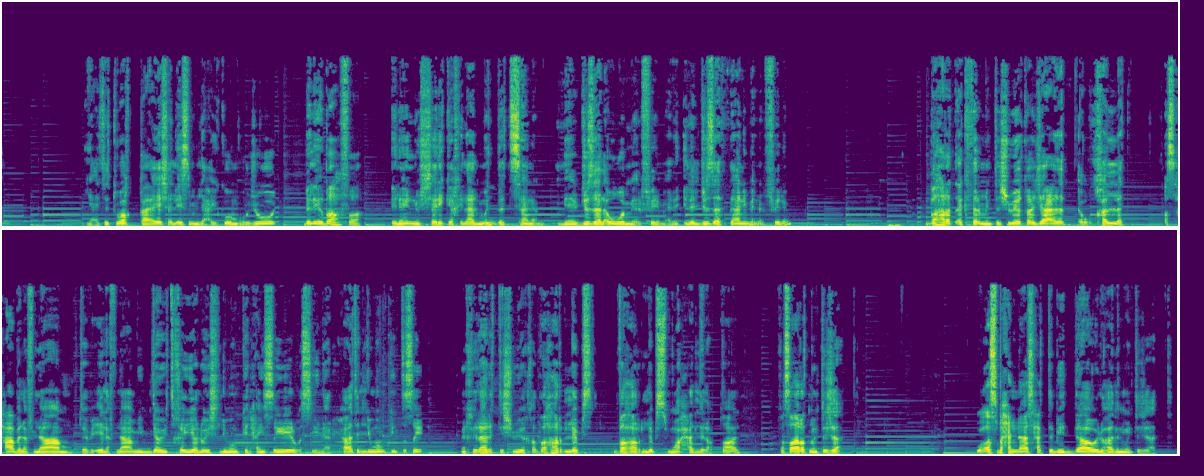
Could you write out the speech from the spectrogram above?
يعني تتوقع إيش الاسم اللي حيكون موجود. بالإضافة إلى أنه الشركة خلال مدة سنة من الجزء الأول من الفيلم يعني إلى الجزء الثاني من الفيلم ظهرت أكثر من تشويقة جعلت أو خلت أصحاب الأفلام ومتابعي الأفلام يبدأوا يتخيلوا إيش اللي ممكن حيصير والسيناريوهات اللي ممكن تصير. من خلال التشويق ظهر لبس ظهر لبس موحد للأبطال فصارت منتجات. وأصبح الناس حتى بيتداولوا هذه المنتجات.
